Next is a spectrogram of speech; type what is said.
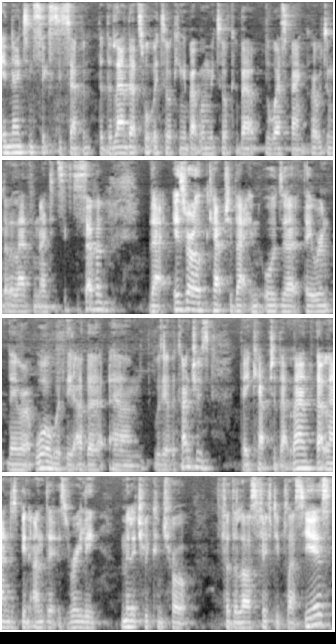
in 1967, that the land that's what we're talking about when we talk about the West Bank, right? We're talking about the land from 1967. That Israel captured that in order they were they were at war with the other um, with the other countries. They captured that land. That land has been under Israeli military control for the last 50 plus years.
